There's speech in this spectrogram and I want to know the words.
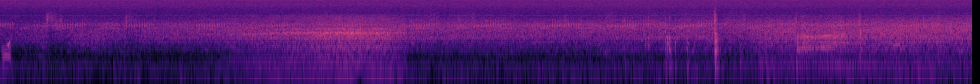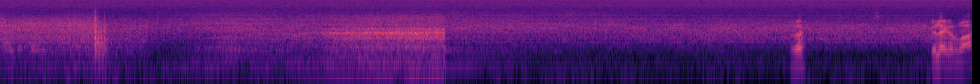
พูด เฮ้ย เป็นอะไรกันวะ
